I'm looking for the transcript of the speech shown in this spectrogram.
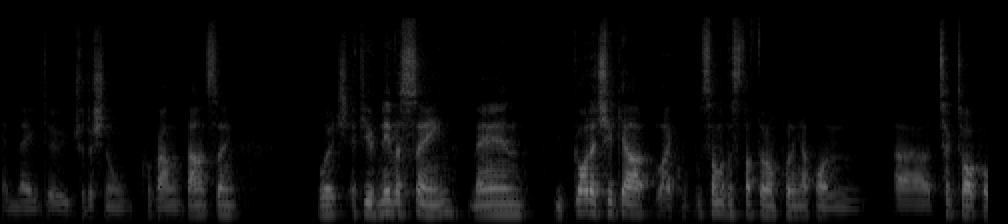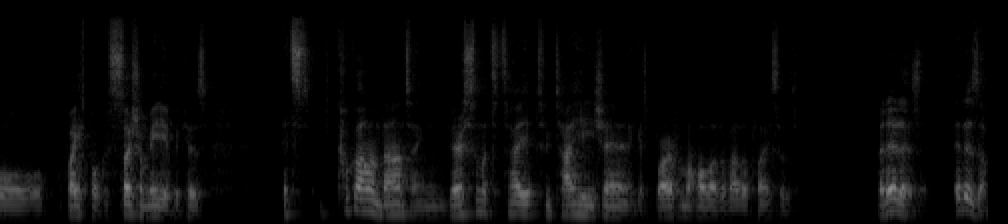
and they do traditional Cook Island dancing, which if you've never seen, man, you've got to check out like some of the stuff that I'm putting up on uh, TikTok or, or Facebook or social media because – it's Cook Island dancing, very similar to, to Tahitian, and it gets borrowed from a whole lot of other places. But it is it is a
